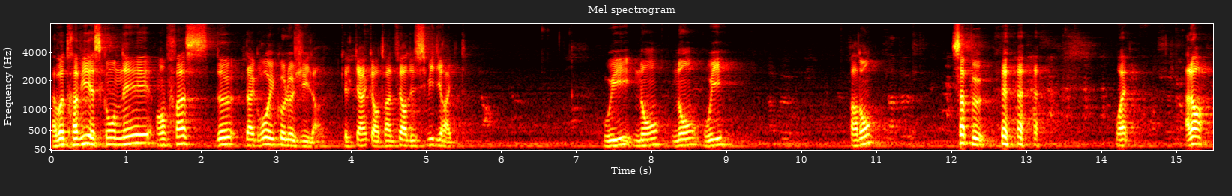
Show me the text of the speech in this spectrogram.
À votre avis, est-ce qu'on est en face de d'agroécologie là? Quelqu'un qui est en train de faire du semi-direct? Oui, non, non, oui, Pardon? Ça peut. ouais. Alors,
